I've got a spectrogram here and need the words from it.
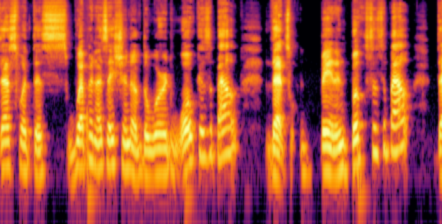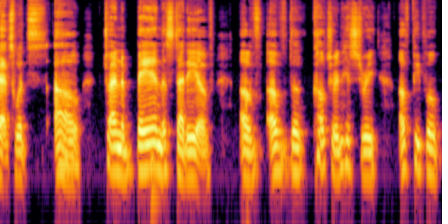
that's what this weaponization of the word woke is about. That's banning books is about. That's what's uh, mm-hmm. trying to ban the study of of of the culture and history of people,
